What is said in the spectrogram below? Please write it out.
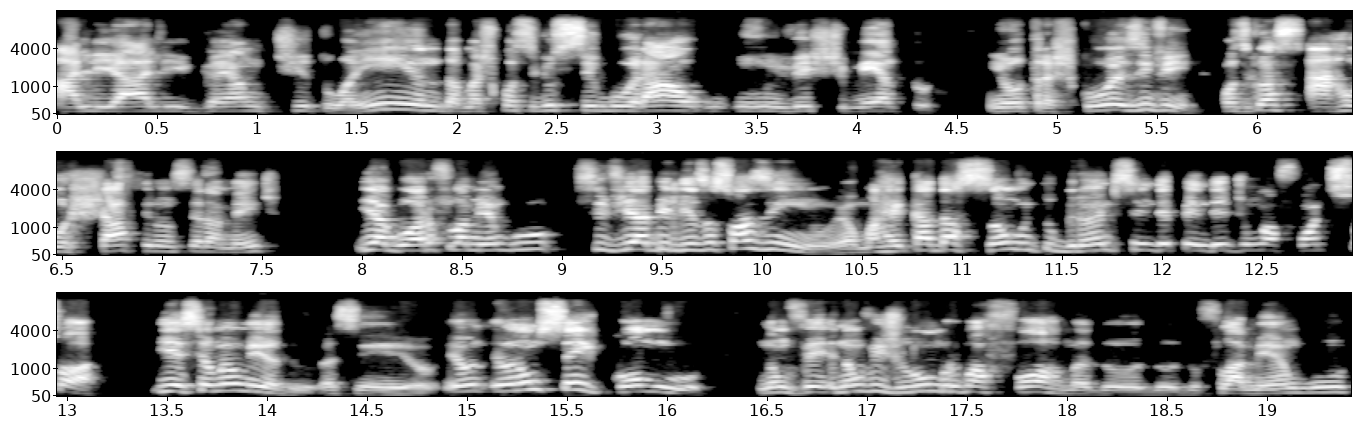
aliar ali, ganhar um título ainda, mas conseguiu segurar um investimento em outras coisas, enfim, conseguiu arrochar financeiramente. E agora o Flamengo se viabiliza sozinho. É uma arrecadação muito grande sem depender de uma fonte só. E esse é o meu medo. Assim, eu, eu não sei como, não, ve, não vislumbro uma forma do, do, do Flamengo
